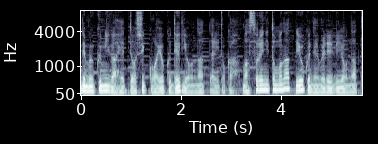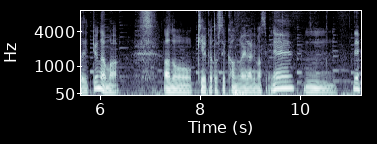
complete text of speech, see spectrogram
でむくみが減っておしっこがよく出るようになったりとかまあそれに伴ってよく眠れるようになったりっていうのはまああの経過として考えられますよね。うんで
